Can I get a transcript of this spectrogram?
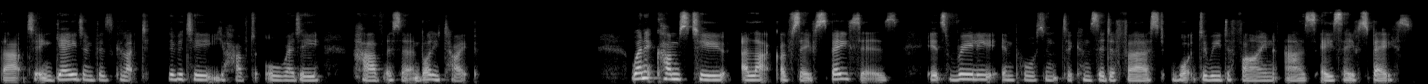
that to engage in physical activity, you have to already have a certain body type. When it comes to a lack of safe spaces, it's really important to consider first what do we define as a safe space?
